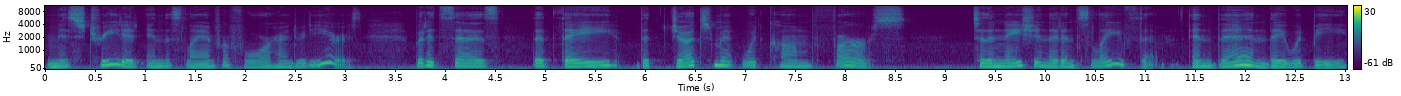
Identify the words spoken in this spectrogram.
mistreated in this land for 400 years. But it says that they, the judgment would come first to the nation that enslaved them, and then they would be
